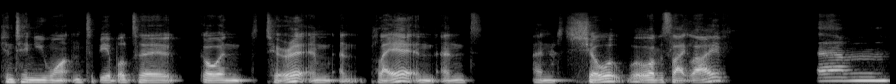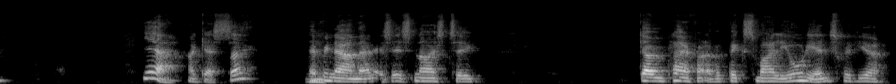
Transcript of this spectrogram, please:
continue wanting to be able to go and tour it and, and play it and and and show it what it's like live? um yeah i guess so. Every now and then it's it's nice to go and play in front of a big smiley audience with your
